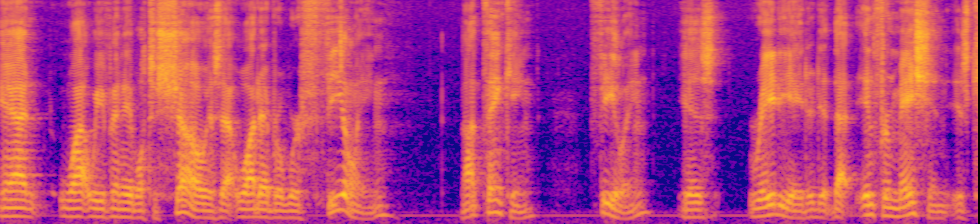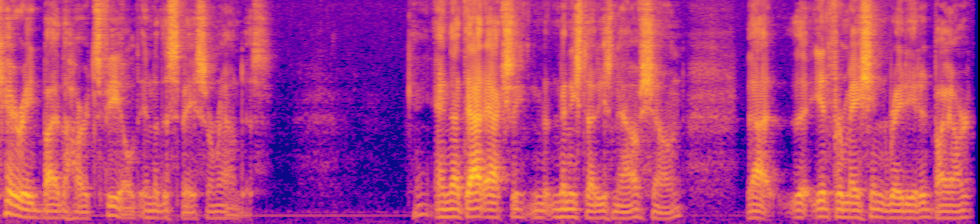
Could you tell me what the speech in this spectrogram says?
And what we've been able to show is that whatever we're feeling, not thinking, feeling, is radiated, that information is carried by the heart's field into the space around us. Okay? And that that actually, many studies now have shown that the information radiated by our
